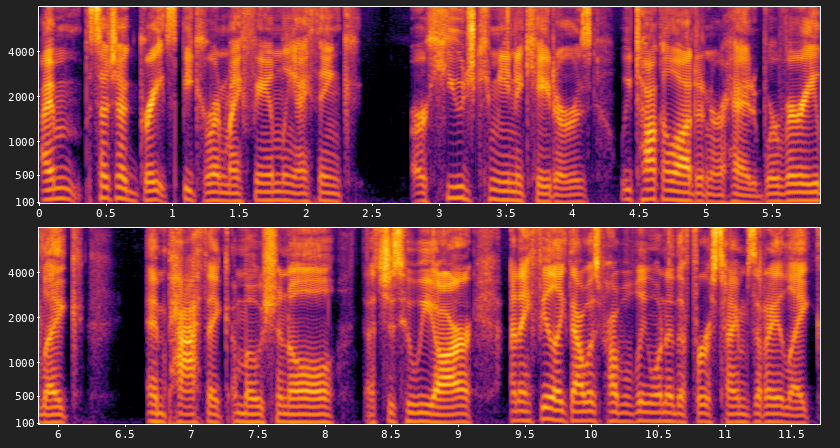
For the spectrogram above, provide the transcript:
I'm such a great speaker and my family I think are huge communicators. We talk a lot in our head. We're very like empathic, emotional. That's just who we are. And I feel like that was probably one of the first times that I like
